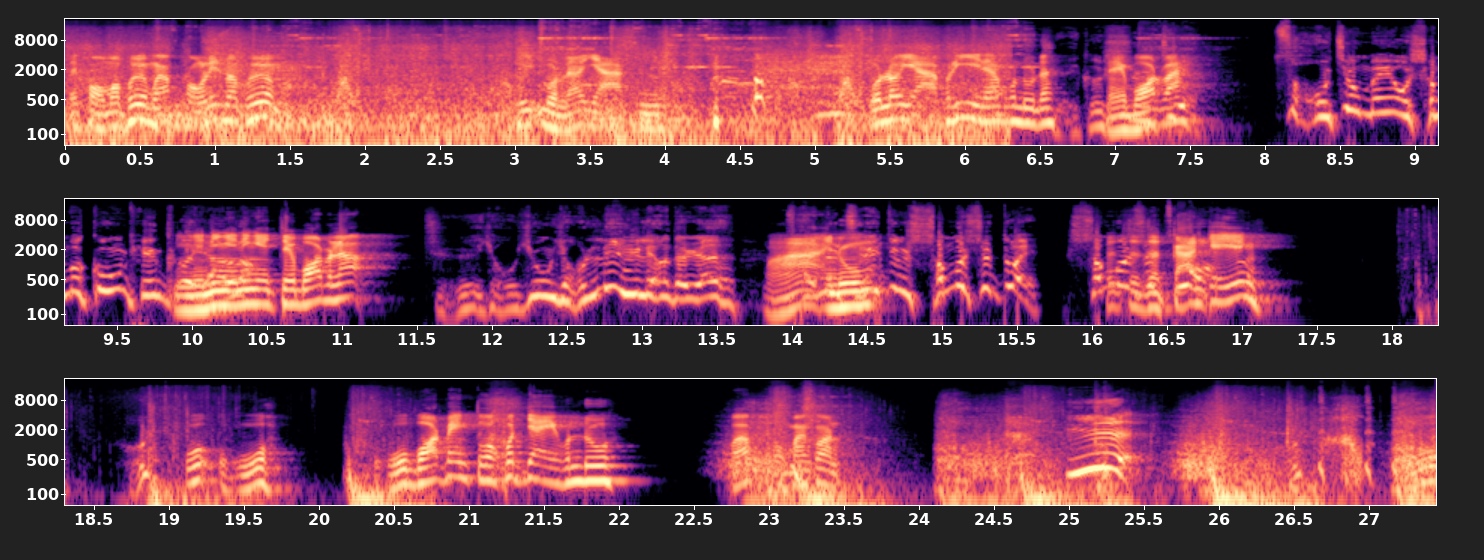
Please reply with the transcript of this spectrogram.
ได้ของมาเพิ่มครับ ของเล่นมาเพิ่มอุ้ยหมดแล้วยากู หมดแล้วยาพรีนะคนดูนะ 这个 ไหน 世 บอสวะ 界早就没有什么公平可 นี่ไง 言 นี่ไงนี่ไง 了， เจอบอสมาแล้ว 只有拥有力量的人 มา 才 ไอ้หนุ่ 能 ม 决定什么是对，什么 จะ 是 จัด 错 การแก。เองโอ้โอ้โหโอ้โหบอสแม่งตัวโคตรใหญ่คนดูปั๊บออกมาก่อนเออโอ้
